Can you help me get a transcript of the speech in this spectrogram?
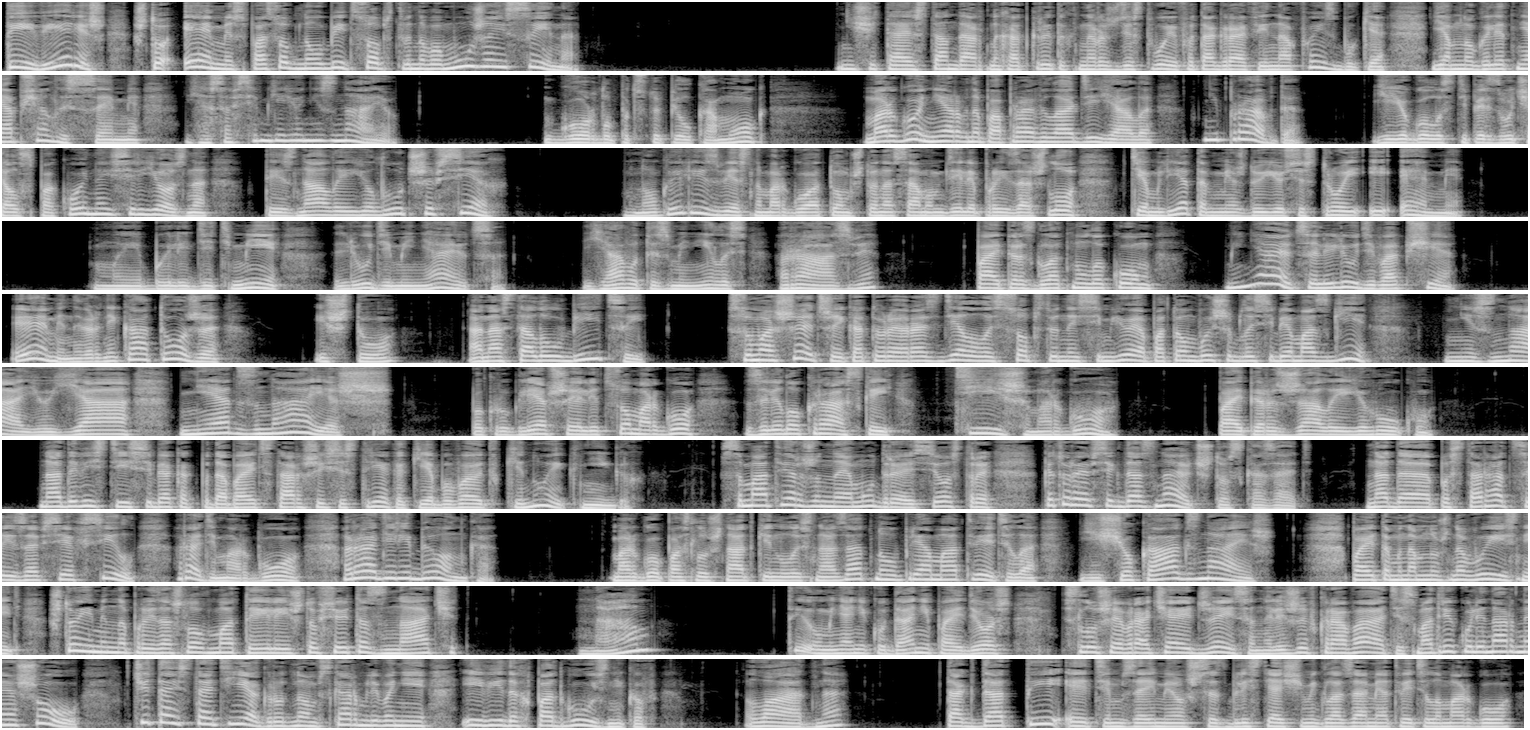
Ты веришь, что Эмми способна убить собственного мужа и сына?» Не считая стандартных открытых на Рождество и фотографий на Фейсбуке, я много лет не общалась с Эмми. Я совсем ее не знаю. Горлу подступил комок. Марго нервно поправила одеяло. «Неправда». Ее голос теперь звучал спокойно и серьезно. «Ты знала ее лучше всех. Много ли известно Марго о том, что на самом деле произошло тем летом между ее сестрой и Эмми? Мы были детьми, люди меняются. Я вот изменилась. Разве? Пайпер сглотнула ком. Меняются ли люди вообще? Эми наверняка тоже. И что? Она стала убийцей? Сумасшедшей, которая разделалась собственной семьей, а потом вышибла себе мозги? Не знаю, я... Нет, знаешь... Покруглевшее лицо Марго залило краской. «Тише, Марго!» Пайпер сжала ее руку. «Надо вести себя, как подобает старшей сестре, какие бывают в кино и книгах. Самоотверженные мудрые сестры, которые всегда знают, что сказать. Надо постараться изо всех сил, ради Марго, ради ребенка». Марго послушно откинулась назад, но упрямо ответила, «Еще как знаешь». Поэтому нам нужно выяснить, что именно произошло в мотеле и что все это значит. Нам? Ты у меня никуда не пойдешь. Слушай врача и Джейсона, лежи в кровати, смотри кулинарное шоу, читай статьи о грудном вскармливании и видах подгузников. Ладно, тогда ты этим займешься, с блестящими глазами ответила Марго.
